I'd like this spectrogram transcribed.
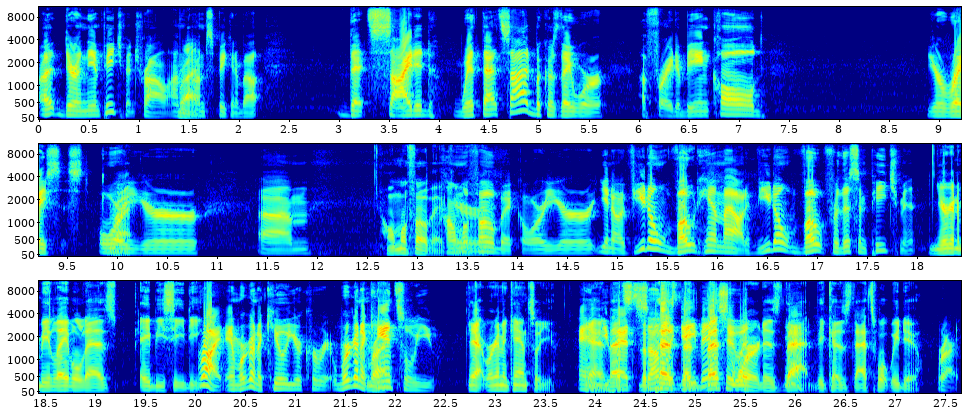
uh, during the impeachment trial. I'm, Right. I'm speaking about that sided with that side because they were afraid of being called you're racist or Right. you're um, Homophobic. or homophobic or you're, you know, if you don't vote him out, if you don't vote for this impeachment, You're going to be labeled as ABCD. right, and we're going to kill your career. We're going to cancel you. Yeah, we're going to cancel you. And yeah, you that's had the, some best, that gave the best into it. word is Yeah. that because that's what we do. Right.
